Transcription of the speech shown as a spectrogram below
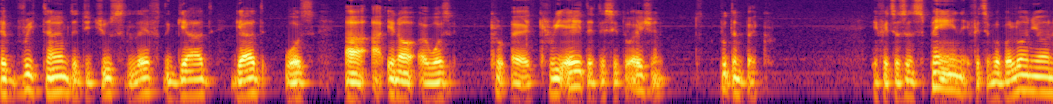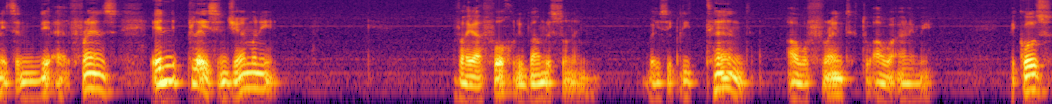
every time that the Jews left God, God was uh, uh, you know, was uh, created the situation to put them back. If it was in Spain, if it's in Babylonian, it's in uh, France, any place in Germany. Basically, turned our friend to our enemy because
